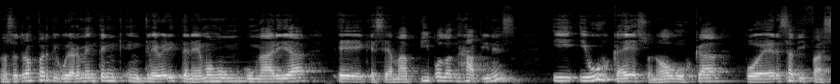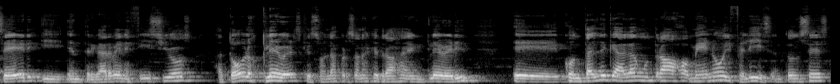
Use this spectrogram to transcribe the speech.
Nosotros particularmente en, en tenemos un, área eh, que se llama People and Happiness, y, busca eso, ¿no? Busca poder satisfacer y entregar beneficios a todos los Clevers, que son las personas que trabajan en Cleverit, eh, con tal de que hagan un trabajo ameno y feliz. Entonces,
